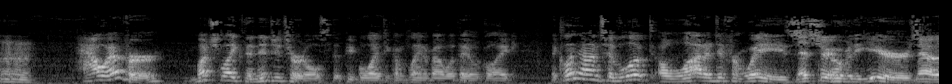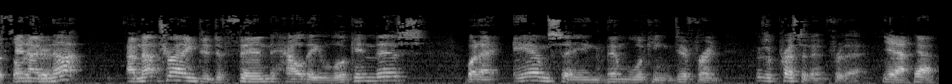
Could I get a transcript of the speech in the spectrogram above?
Mhm. However, much like the Ninja Turtles that people like to complain about what they look like, the Klingons have looked a lot of different ways That's true. over the years. No, it's totally and I'm true. not I'm not trying to defend how they look in this, but I am saying them looking different. There's a precedent for that. Yeah, Yeah,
